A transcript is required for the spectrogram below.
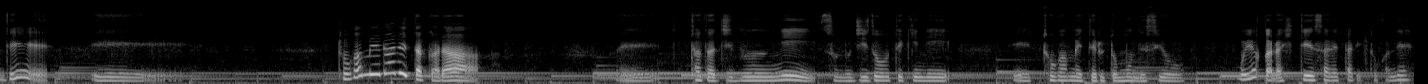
で、えー、咎められたから、えー、ただ自分にその自動的に、えー、咎めてると思うんですよ。親から否定されたりとかね、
